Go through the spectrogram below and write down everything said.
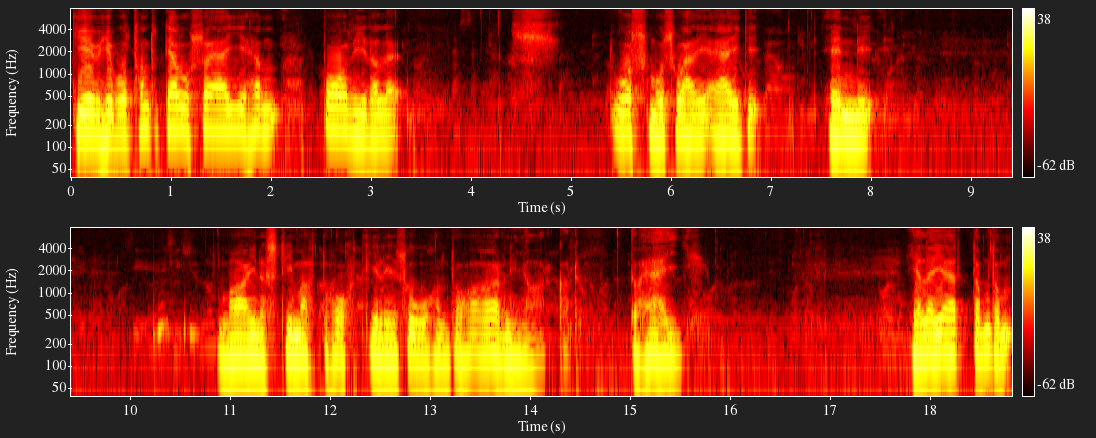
kievihivuthan telussa äijihän puoliitalle Osmus vai äiti Enni mainosti mahto hohtili suuhun tuohon to häiji. Ja jättäm tom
